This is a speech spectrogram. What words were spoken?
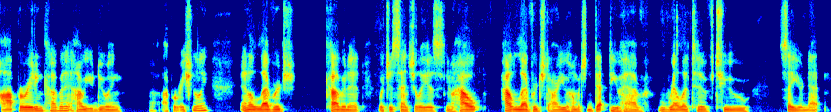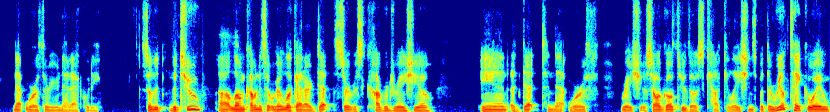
operating covenant. How are you doing uh, operationally? And a leverage covenant, which essentially is, you know, how how leveraged are you? How much debt do you have relative to, say, your net net worth or your net equity? So the the two uh, loan covenants that we're going to look at are debt service coverage ratio and a debt to net worth ratio. So I'll go through those calculations, but the real takeaway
